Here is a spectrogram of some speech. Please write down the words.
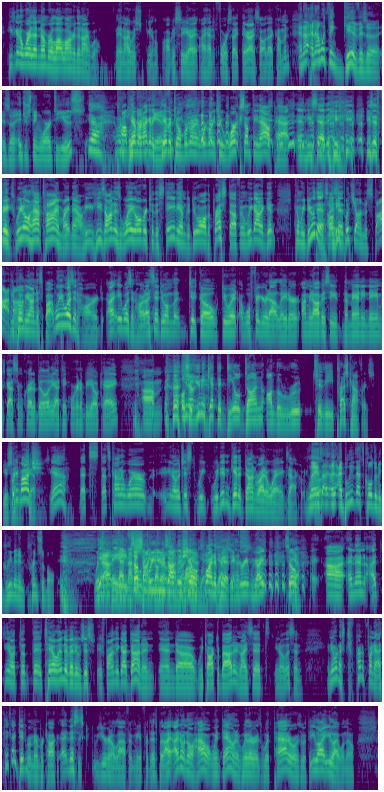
he's gonna wear that number a lot longer than I will." And I was, you know, obviously I, I had foresight there. I saw that coming. And I, and I would think "give" is a is an interesting word to use. Yeah, Probably give, we're not not going to give. give it to him. We're going to we're going to work something out, Pat. And he said he, he, he said, "Figs, we don't have time right now. He he's on his way over to the stadium to do all the press stuff, and we got to get. Can we do this?" Oh, I he said, put you on the spot. he huh? put me on the spot. Well, it wasn't hard. I, it wasn't hard. I said to him, "Just go, do it. We'll figure it out later." I mean, obviously, the Manning name has got some credibility. I think we're going to be okay. Um, Oh, so you didn't get the deal done on the route to the press conference? You're Pretty much, Jeff? yeah. That's that's kind of where you know it just we we didn't get it done right away exactly. Lance, So- I, I- I believe that's called an agreement in principle. Yeah, Without they the had not something we signed on the use on this show yet. quite a Yes. bit. Yes. Agree, right? So, Yeah. uh, and then I, you know, at the, the tail end of it, it was just it finally got done, and and uh, we talked about it, and I said, you know, listen. You know what? It's kind of funny. I think I did remember talking. This is you're gonna laugh at me for this, but I, I don't know how it went down. Whether it was with Pat or it was with Eli. Eli will know.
